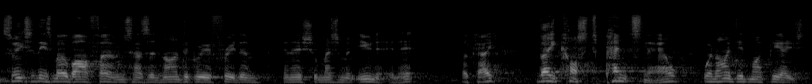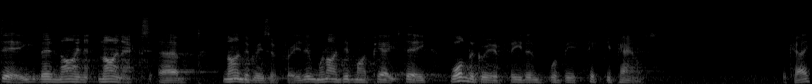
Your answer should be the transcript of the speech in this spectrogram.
so each of these mobile phones has a 9 degree of freedom inertial measurement unit in it, okay, they cost pence now. When I did my PhD, they're nine, nine, ex, um, nine degrees of freedom. When I did my PhD, one degree of freedom would be 50 pounds. Okay?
